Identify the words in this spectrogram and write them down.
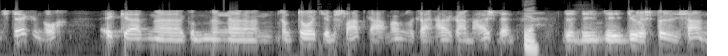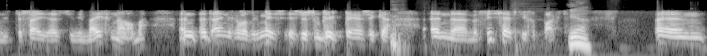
sterker nog, ik heb uh, mijn uh, kantoortje in mijn slaapkamer, omdat ik klein, huis, klein mijn huis ben. Ja. Dus die, die dure spullen die staan, die tv heeft hij niet meegenomen. En het enige wat ik mis is dus een blik perziken. en uh, mijn fiets heeft hij gepakt. Ja. En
